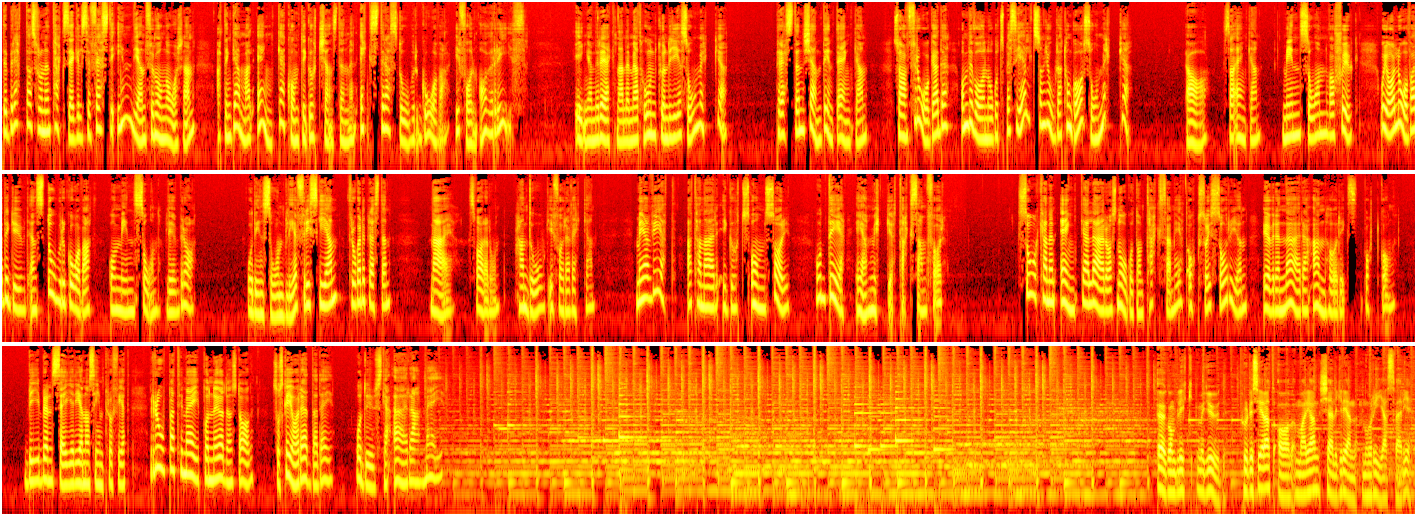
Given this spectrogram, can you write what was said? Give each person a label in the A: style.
A: Det berättas från en tacksägelsefest i Indien för många år sedan att en gammal änka kom till gudstjänsten med en extra stor gåva i form av ris. Ingen räknade med att hon kunde ge så mycket. Prästen kände inte änkan så han frågade om det var något speciellt som gjorde att hon gav så mycket. Ja, sa änkan, min son var sjuk och jag lovade Gud en stor gåva om min son blev bra. Och din son blev frisk igen? frågade prästen. Nej, svarade hon. Han dog i förra veckan. Men jag vet att han är i Guds omsorg och det är jag mycket tacksam för. Så kan en änka lära oss något om tacksamhet också i sorgen över en nära anhörigs bortgång. Bibeln säger genom sin profet Ropa till mig på nödens dag så ska jag rädda dig och du ska ära mig.
B: Ögonblick med Gud producerat av Marianne Källgren, Noria Sverige.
